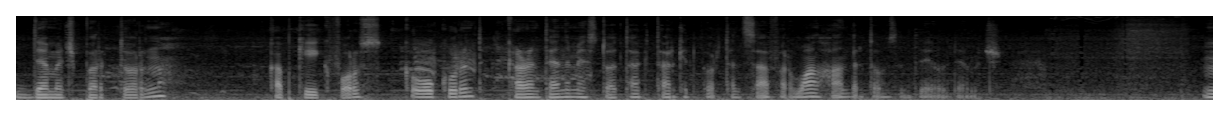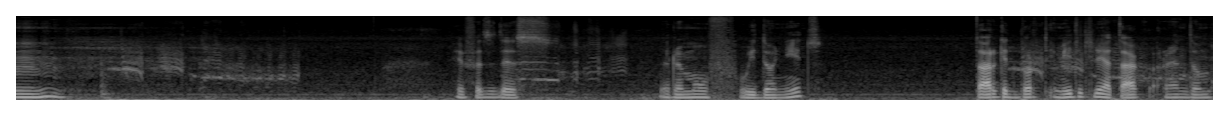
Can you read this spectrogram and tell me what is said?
Damage per turn. Cupcake force co current enemies to attack target bird and suffer 100 of the daily damage. Mm. If it's this, remove we don't need. Target bird immediately attack random.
